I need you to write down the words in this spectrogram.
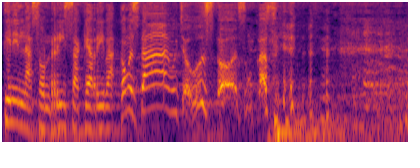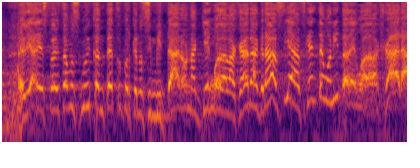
tienen la sonrisa aquí arriba. ¿Cómo están? Mucho gusto, es un placer. El día de hoy estamos muy contentos porque nos invitaron aquí en Guadalajara. Gracias, gente bonita de Guadalajara.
